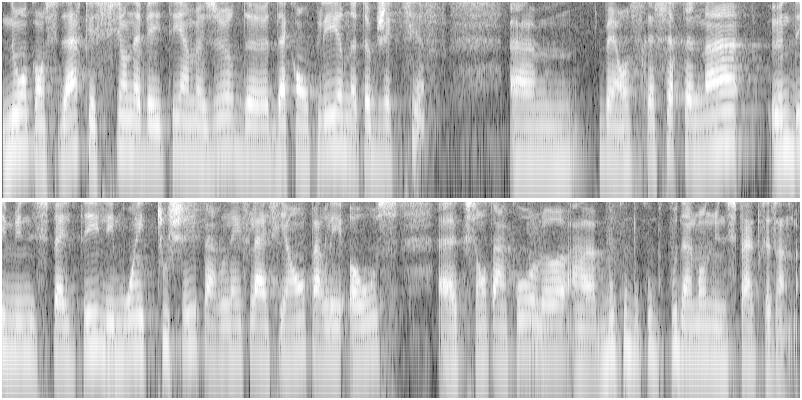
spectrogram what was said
Nous, on considère que si on avait été en mesure d'accomplir notre objectif, euh, ben, on serait certainement une des municipalités les moins touchées par l'inflation, par les hausses euh, qui sont en cours là, beaucoup, beaucoup, beaucoup dans le monde municipal présentement.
